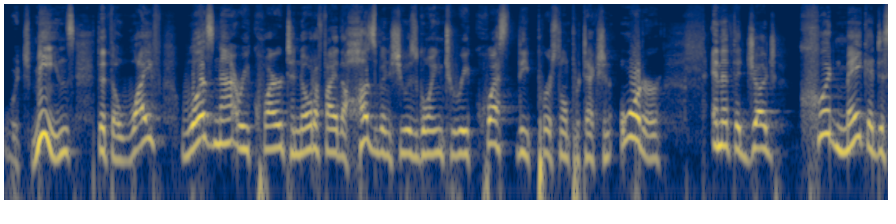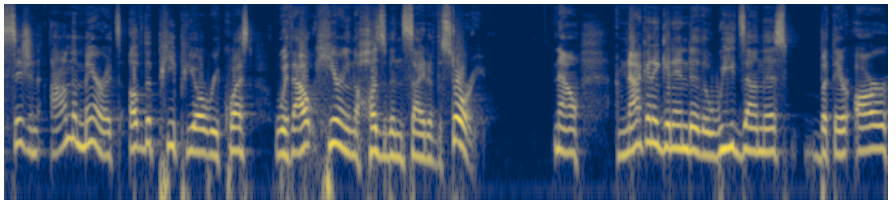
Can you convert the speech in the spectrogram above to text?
which means that the wife was not required to notify the husband she was going to request the personal protection order, and that the judge could make a decision on the merits of the PPO request without hearing the husband's side of the story. Now, I'm not going to get into the weeds on this, but there are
